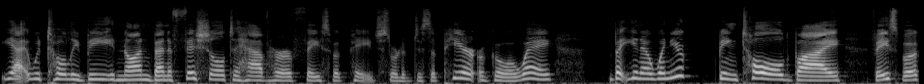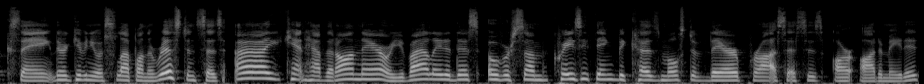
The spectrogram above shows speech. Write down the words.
yeah, it would totally be non beneficial to have her Facebook page sort of disappear or go away. But, you know, when you're being told by Facebook saying they're giving you a slap on the wrist and says, ah, you can't have that on there or you violated this over some crazy thing because most of their processes are automated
